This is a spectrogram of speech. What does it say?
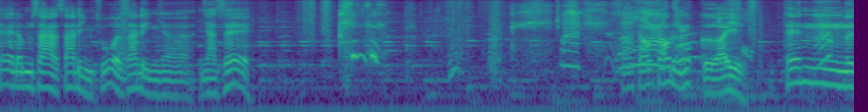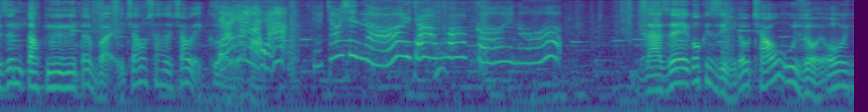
Thế là đâm ra là gia đình chú ở gia đình uh, nhà dê. Sao cháu cháu đừng có cười? Thế người dân tộc người, người ta vậy cháu sao cháu lại cười dạ, dạ, dạ. cháu xin lỗi cháu không có cười nữa Già dê có cái gì đâu cháu. Ui rồi ôi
